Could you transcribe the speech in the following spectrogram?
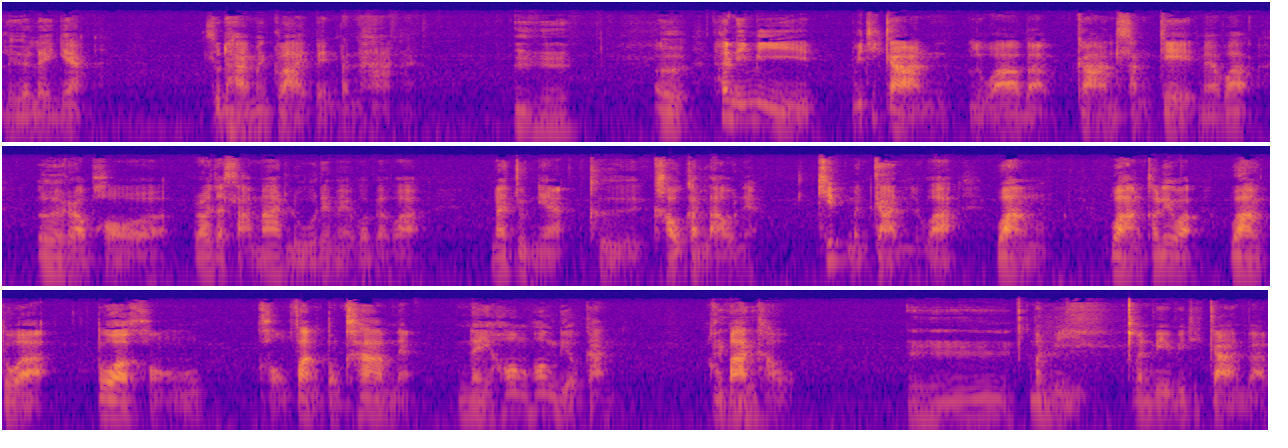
หรืออะไรเงี้ยสุดท้ายมันกลายเป็นปัญหา อืมฮึเออ ท่านี้มีวิธีการหรือว่าแบบการสังเกตไหมว่า เออเราพอเราจะสามารถรู้ได้ไหมว่าแบบว่า ณจุดเนี้ยคือเขากับเราเนี่ย คิดเหมือนกันหรือว่าวางวางเขาเรียกว่า วางตัว ตัวของของฝั่งตรงข้ามเนี่ย ในห้องห้องเดียวกัน ของบ้านเขา อืมมันมีมันมีวิธีการแบบ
